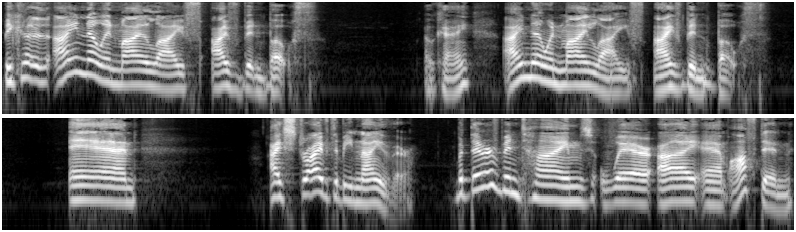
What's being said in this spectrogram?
Because I know in my life I've been both. Okay, I know in my life I've been both, and I strive to be neither. But there have been times where I am often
